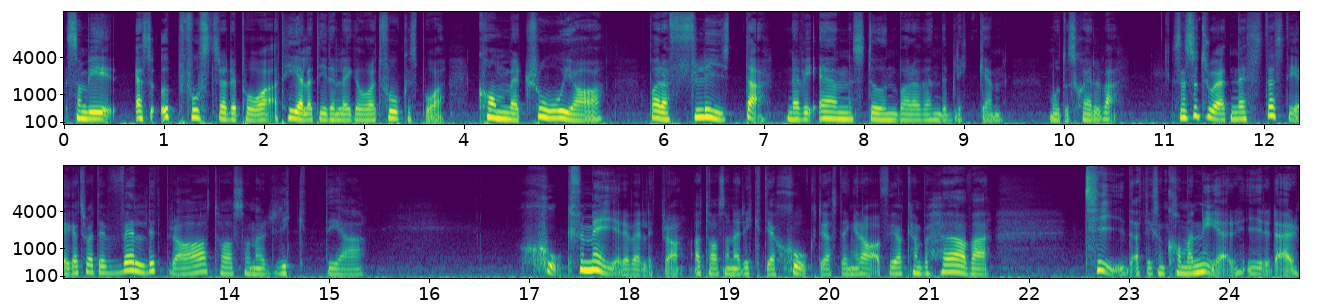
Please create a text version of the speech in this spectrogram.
som vi är så uppfostrade på att hela tiden lägga vårt fokus på kommer, tror jag, bara flyta när vi en stund bara vänder blicken mot oss själva. Sen så tror jag att nästa steg, jag tror att det är väldigt bra att ta sådana riktiga sjok. För mig är det väldigt bra att ta sådana riktiga sjok då jag stänger av. För jag kan behöva tid att liksom komma ner i det där.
